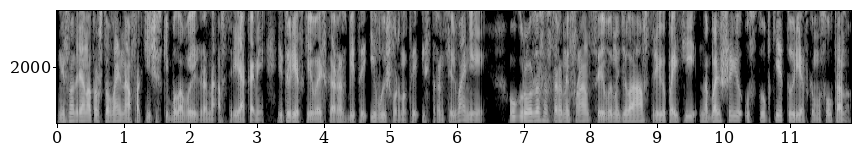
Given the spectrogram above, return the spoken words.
Несмотря на то, что война фактически была выиграна австрияками и турецкие войска разбиты и вышвырнуты из Трансильвании, угроза со стороны Франции вынудила Австрию пойти на большие уступки турецкому султану.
